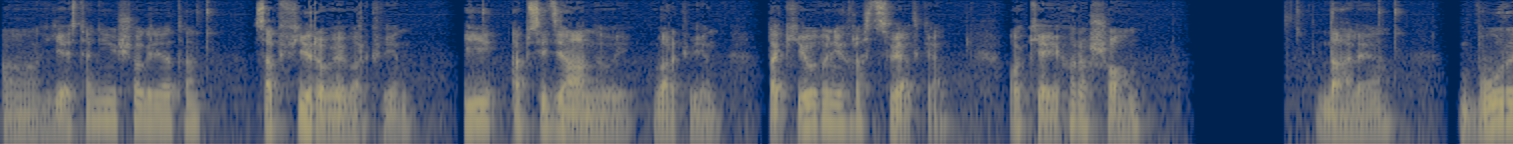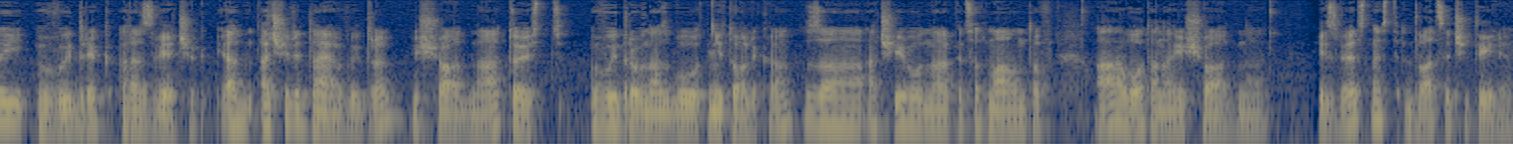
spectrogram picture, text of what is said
а, есть они еще где-то, сапфировый варквин и обсидиановый варквин. Такие вот у них расцветки. Окей, хорошо. Далее. Бурый выдрик-разведчик. Очередная выдра, еще одна, то есть выдры у нас будут не только за ачиву на 500 маунтов, а вот она еще одна. Известность 24.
